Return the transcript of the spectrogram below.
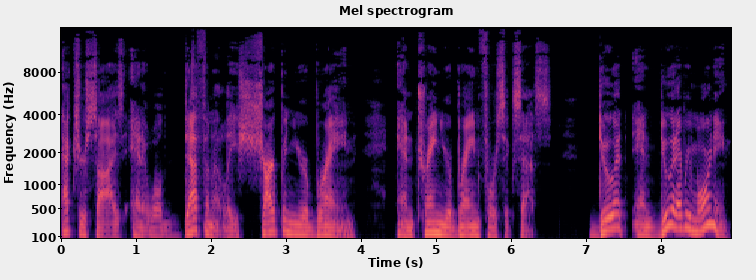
exercise and it will definitely sharpen your brain and train your brain for success. Do it and do it every morning.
